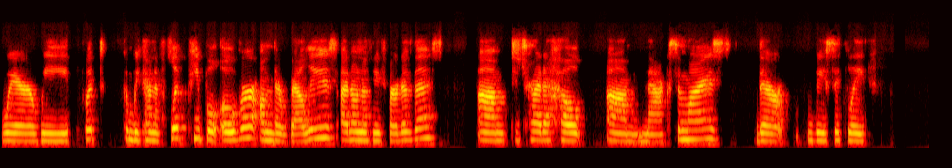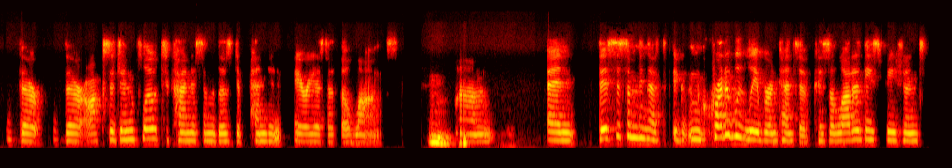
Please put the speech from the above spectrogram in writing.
where we put we kind of flip people over on their bellies. I don't know if you've heard of this, um, to try to help um, maximize their basically their their oxygen flow to kind of some of those dependent areas of the lungs. Hmm. Um, and this is something that's incredibly labor intensive because a lot of these patients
